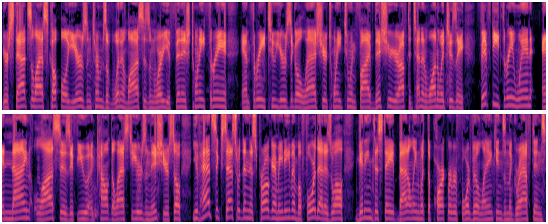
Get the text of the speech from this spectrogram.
your stats the last couple of years in terms of win and losses and where you finished 23 and 3 2 years ago last year 22 and 5 this year you're off to 10 and 1 which is a 53 win and nine losses if you count the last two years and this year. So you've had success within this program, and even before that as well, getting to state, battling with the Park River, Fordville, Lankins, and the Graftons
